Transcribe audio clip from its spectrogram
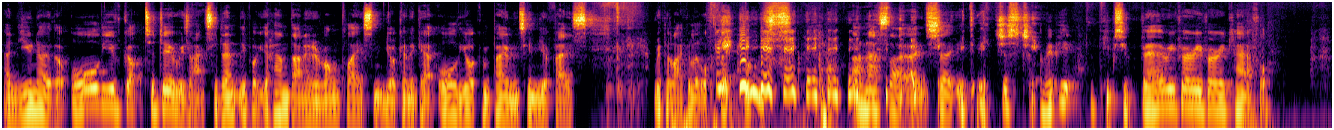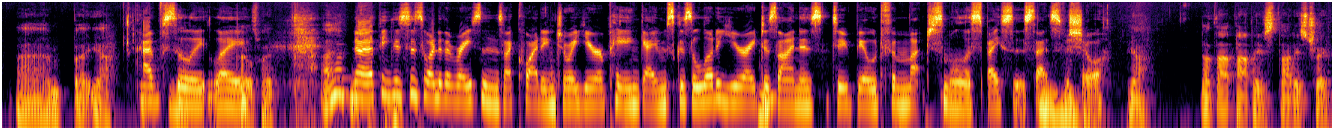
And you know that all you've got to do is accidentally put your hand down in the wrong place and you're going to get all your components in your face with like a little flick and that's like so uh, it, it just maybe it keeps you very very very careful um, but yeah Absolutely. Wave. Um, No, I think this is one of the reasons I quite enjoy European games because a lot of Euro designers do build for much smaller spaces. That's for sure. Yeah. No, that that is that is true,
